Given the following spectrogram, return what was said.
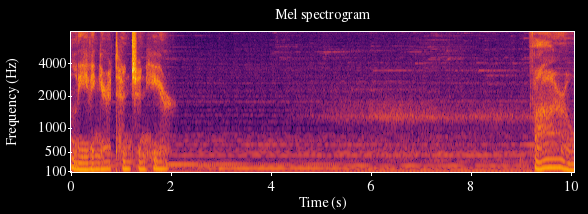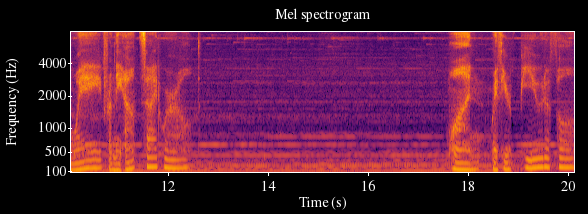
Leaving your attention here. Far away from the outside world. One with your beautiful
